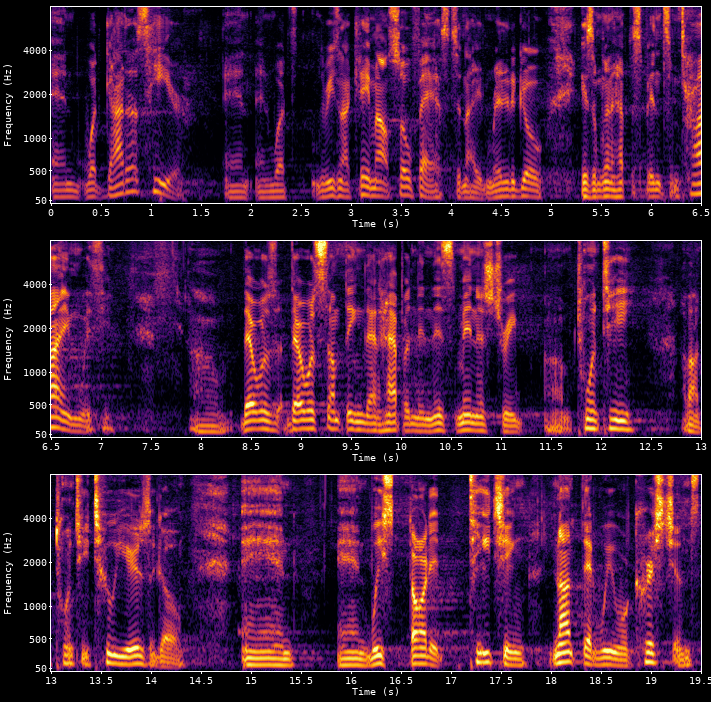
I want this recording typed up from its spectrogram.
and what got us here and and what the reason I came out so fast tonight and ready to go is I'm going to have to spend some time with you. Um, there was there was something that happened in this ministry um, 20 about 22 years ago, and and we started teaching not that we were Christians,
